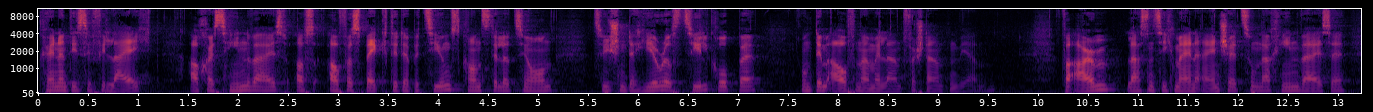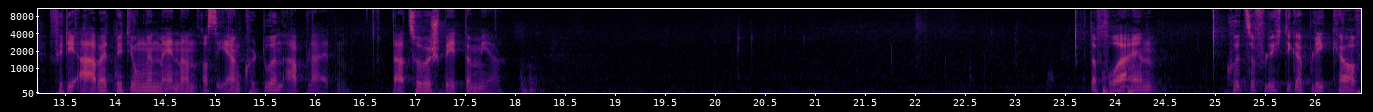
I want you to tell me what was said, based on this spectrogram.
können diese vielleicht auch als Hinweis auf Aspekte der Beziehungskonstellation zwischen der Heroes-Zielgruppe und dem Aufnahmeland verstanden werden. Vor allem lassen sich meiner Einschätzung nach Hinweise für die Arbeit mit jungen Männern aus Ehrenkulturen ableiten. Dazu aber später mehr. Davor ein kurzer flüchtiger Blick auf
